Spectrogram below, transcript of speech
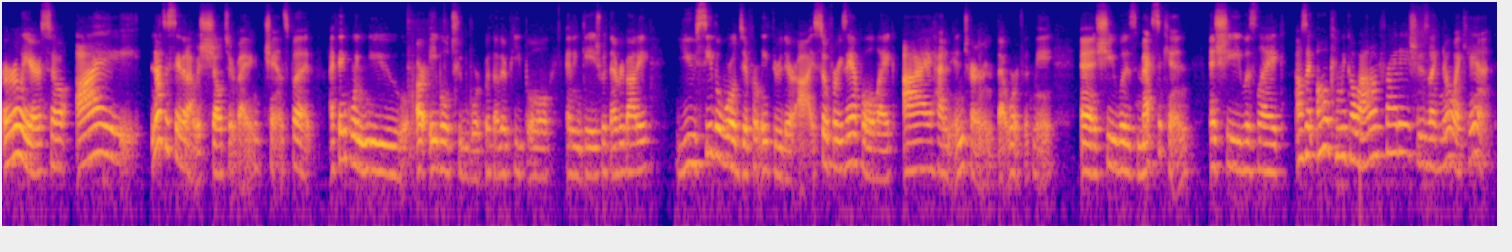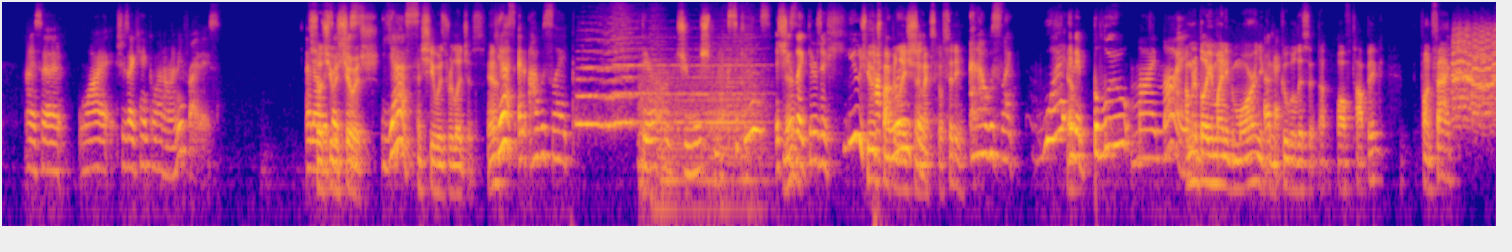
earlier so i not to say that i was sheltered by any chance but i think when you are able to work with other people and engage with everybody you see the world differently through their eyes so for example like i had an intern that worked with me and she was mexican and she was like i was like oh can we go out on friday she was like no i can't and i said why she's like I can't go out on any fridays and So she like, was Jewish. yes And she was religious. Yeah. yes and i was like there are jewish mexicans and she's Yeah. like there's a huge, Huge population in Mexico City. and i was like what and it blew my mind I'm gonna blow your mind even more, and you can Okay. Google this uh, off topic. Fun fact:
